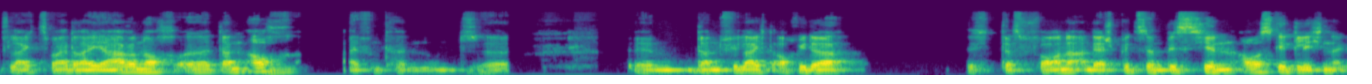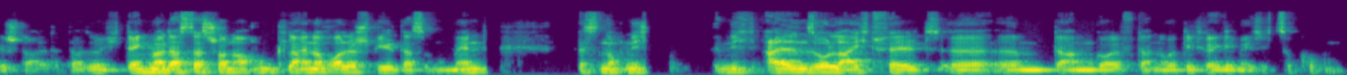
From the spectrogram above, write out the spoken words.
vielleicht zwei, drei Jahre noch äh, dann auch greifen können und äh, ähm, dann vielleicht auch wieder sich das vorne an der Spitze ein bisschen ausgeglichener gestaltet. Also ich denke mal, dass das schon auch eine kleine Rolle spielt, dass im Moment es noch nicht nicht allen so leicht fällt, äh, ähm, Damengolf dann wirklich regelmäßig zu gucken.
